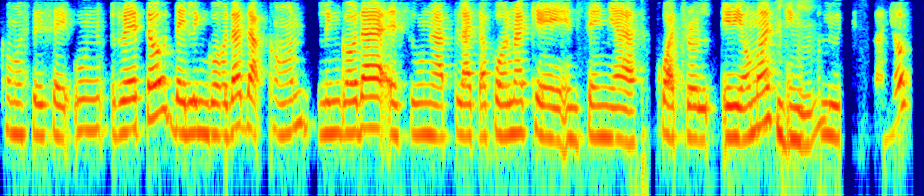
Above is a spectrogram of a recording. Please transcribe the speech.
como se dice? Un reto de lingoda.com. Lingoda es una plataforma que enseña cuatro idiomas, incluye español.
